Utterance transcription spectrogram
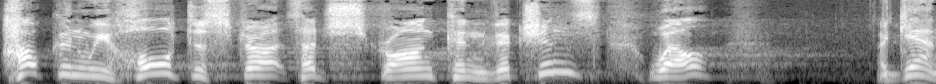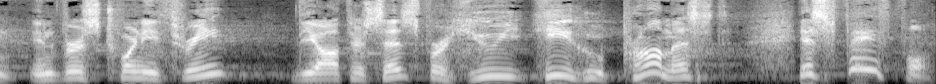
How can we hold to such strong convictions? Well, again, in verse 23, the author says, For he, he who promised is faithful.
